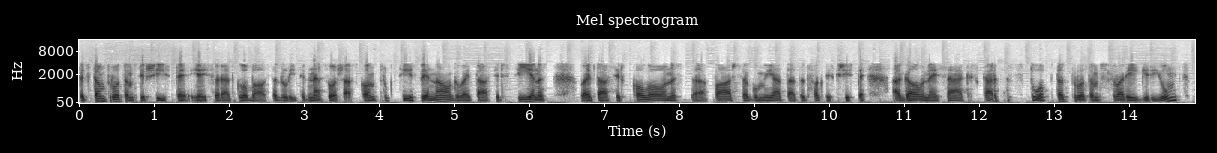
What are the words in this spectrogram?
Pēc tam, protams, ir šīs, te, ja es varētu globāli sadalīt, ir nesošās konstrukcijas, vienalga vai tās ir sienas, vai tās ir kolonas, pārsagumi, jā, tā tad faktiski šis te galvenais ēkas karkas top, tad, protams, svarīgi ir jumts,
